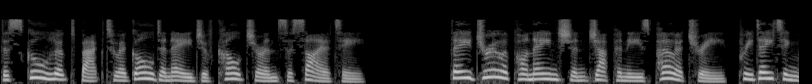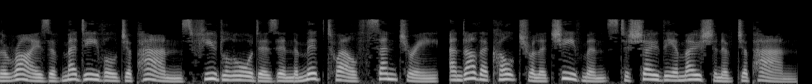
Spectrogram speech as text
the school looked back to a golden age of culture and society. They drew upon ancient Japanese poetry, predating the rise of medieval Japan's feudal orders in the mid-12th century, and other cultural achievements to show the emotion of Japan.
